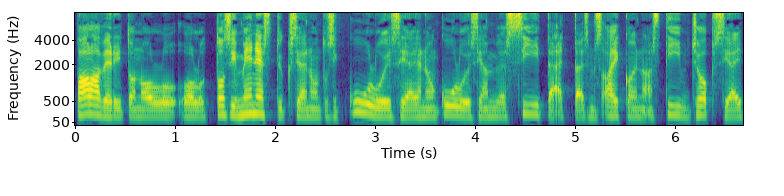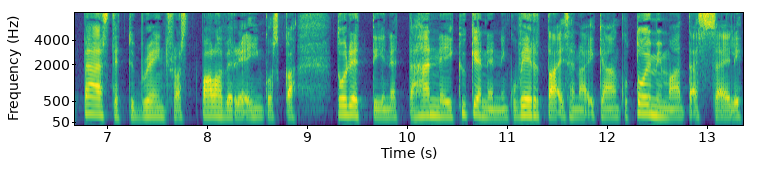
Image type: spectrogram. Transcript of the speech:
palaverit on ollut, ollut tosi menestyksiä, ne on tosi kuuluisia ja ne on kuuluisia myös siitä, että esimerkiksi aikoinaan Steve Jobsia ei päästetty Brain Trust-palavereihin, koska todettiin, että hän ei kykene niin kuin vertaisena ikään kuin toimimaan tässä. Eli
